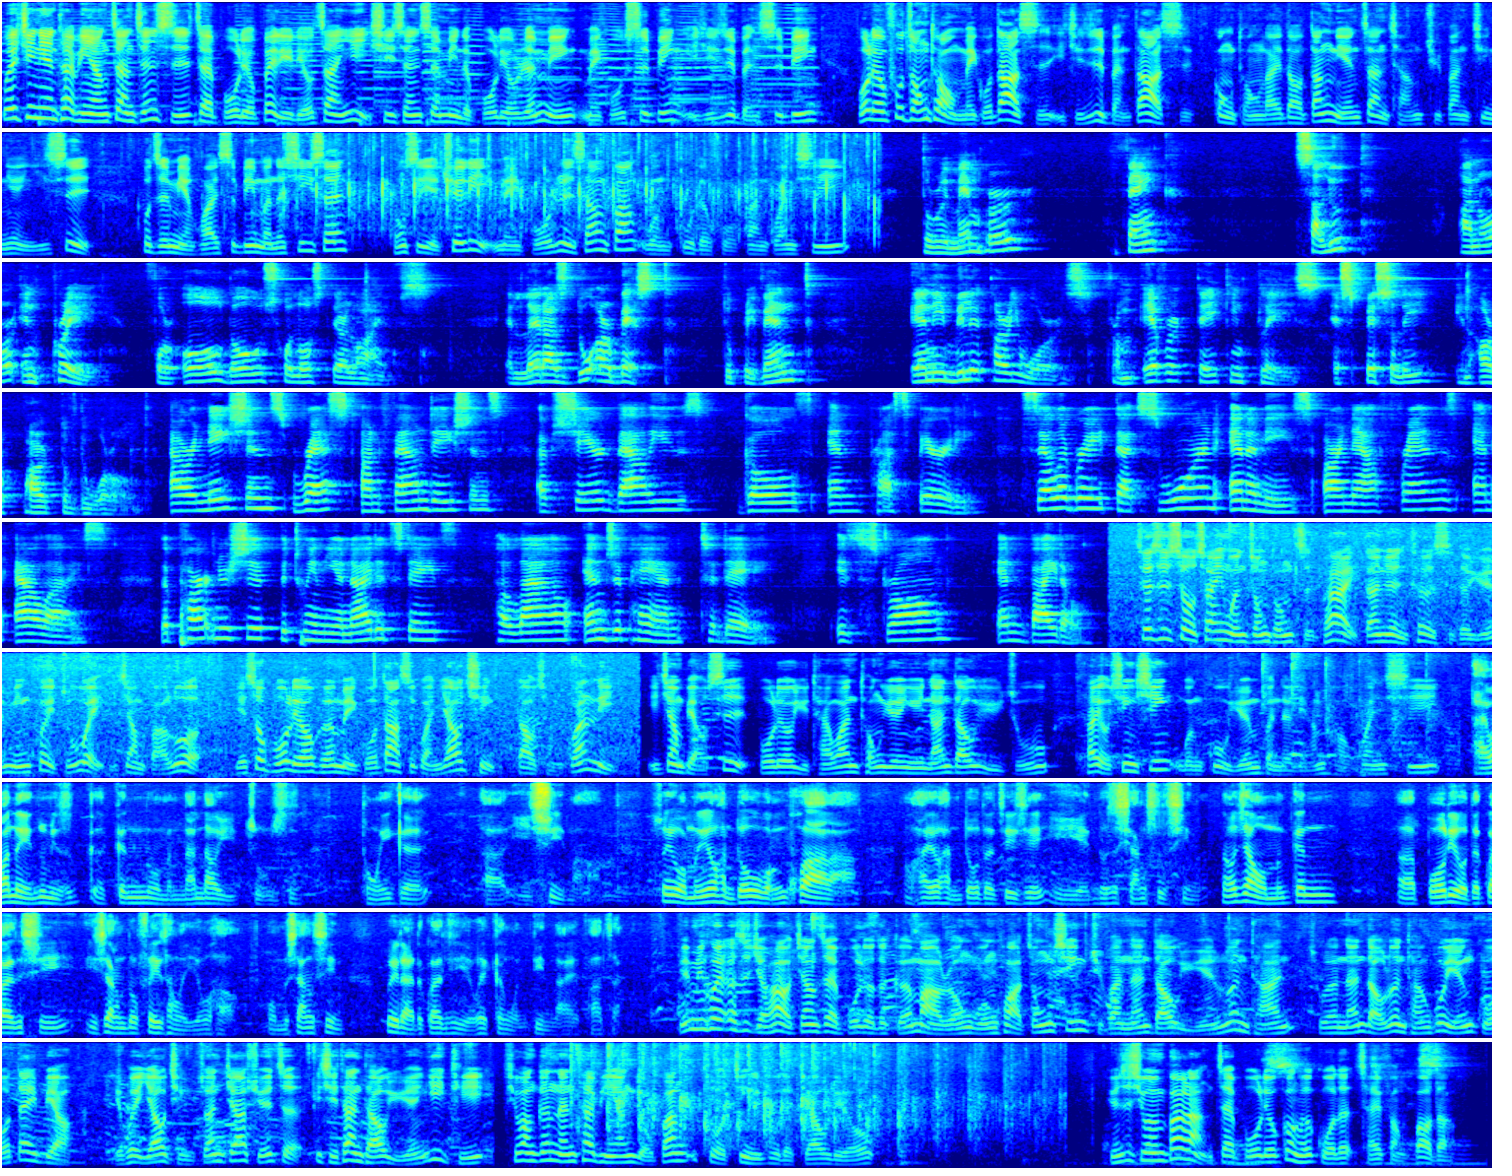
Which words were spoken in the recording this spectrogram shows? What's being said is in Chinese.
为纪念太平洋战争时在帛琉贝里流战役牺牲生命的帛琉人民、美国士兵以及日本士兵，帛琉副总统、美国大使以及日本大使共同来到当年战场举办纪念仪式，不止缅怀士兵们的牺牲，同时也确立美国日三方稳固的伙伴关系。To remember, thank, salute, honor, and pray for all those who lost their lives. And let us do our best to prevent any military wars from ever taking place, especially in our part of the world. Our nations rest on foundations of shared values, goals, and prosperity. Celebrate that sworn enemies are now friends and allies. The partnership between the United States, Palau, and Japan today is strong and vital. 这次受蔡英文总统指派担任特使的原民会主委一将巴洛，也受博流和美国大使馆邀请到场观礼。一将表示，博流与台湾同源于南岛语族，他有信心稳固原本的良好关系。台湾的原住民是跟我们南岛语族是同一个啊语系嘛，所以我们有很多文化啦，还有很多的这些语言都是相似性的。那我想我们跟呃博流的关系一向都非常的友好。我们相信未来的关系也会更稳定来发展。圆明会二十九号将在博流的格马荣文化中心举办南岛语言论坛，除了南岛论坛会员国代表，也会邀请专家学者一起探讨语言议题，希望跟南太平洋友邦做进一步的交流。原是新闻巴朗在博流共和国的采访报道。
